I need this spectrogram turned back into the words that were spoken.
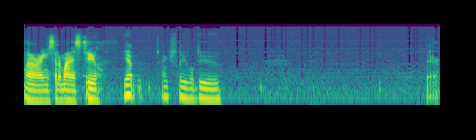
All right, you said a minus two. Yep. Actually, we'll do there.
